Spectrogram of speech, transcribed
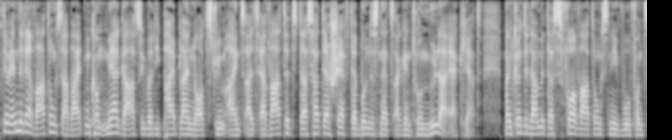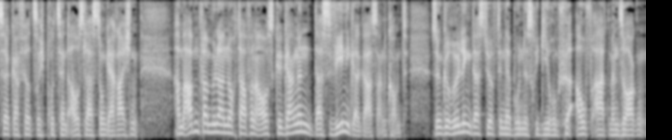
dem Ende der Wartungsarbeiten kommt mehr Gas über die Pipeline Nord Stream 1 als erwartet. Das hat der Chef der Bundesnetzagentur Müller erklärt. Man könnte damit das Vorwartungsniveau von circa 40 Prozent Auslastung erreichen. Am Abend war Müller noch davon ausgegangen, dass weniger Gas ankommt. Sönke Röhling, das dürfte in der Bundesregierung für Aufatmen sorgen.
